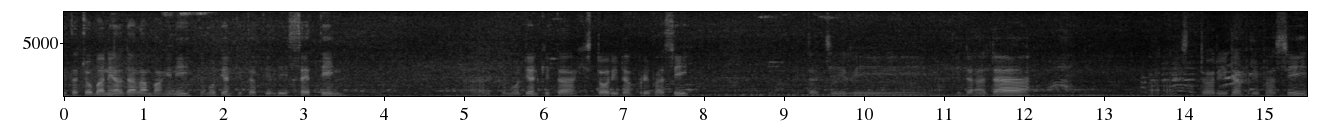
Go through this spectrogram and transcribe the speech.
kita coba nih ada lambang ini. Kemudian kita pilih setting. Kemudian kita history dan privasi. Kita ciri tidak ada story dan privasi.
